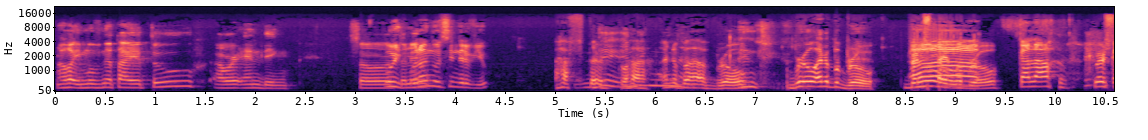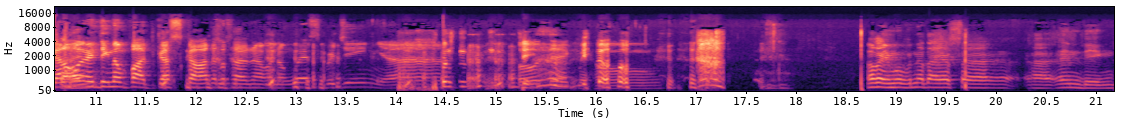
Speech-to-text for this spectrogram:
Okay, move na tayo to our ending. So, Uy, tuloy- walang nudes in review? After Hindi, pa. hindi. Ano ba, bro? Bro, ano ba, bro? First Ah, time mo, bro? Kala, First kala ko time? ending ng podcast. Kakanta ko sana ako ng West Virginia. oh, take me home. Okay, move na tayo sa ah, ending.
